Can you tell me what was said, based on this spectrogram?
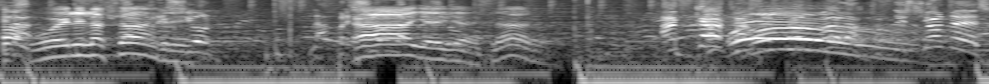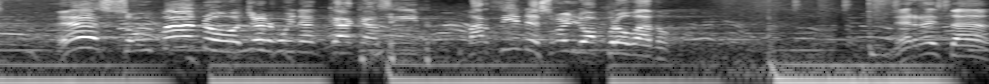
La- Huele la la sangre. presión. La presión. la Ay, ay, presión. ay, claro. Ancajas Oh. en malas condiciones. Es humano Jerwin Ancajas y Martínez hoy lo ha probado. Le resta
